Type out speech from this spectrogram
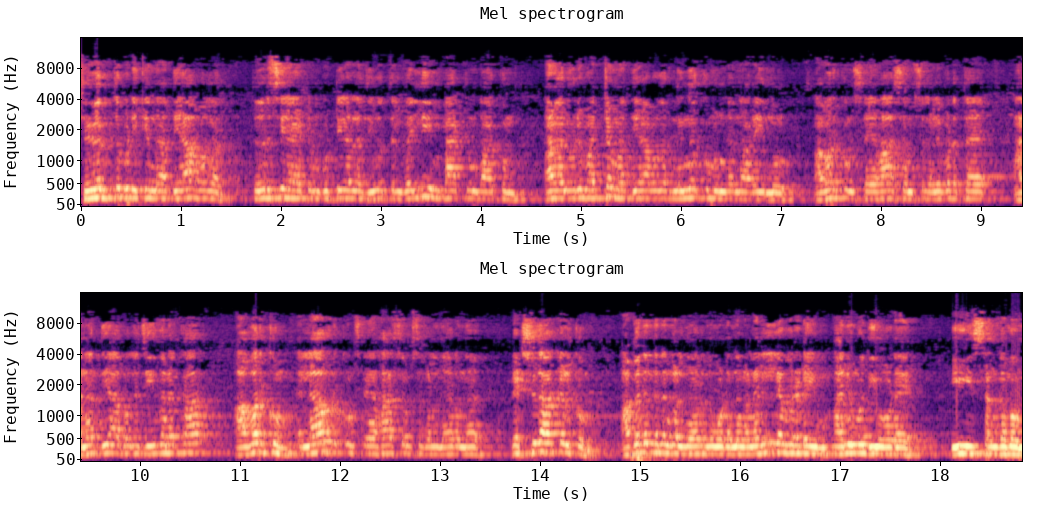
ചേർത്ത് പിടിക്കുന്ന അധ്യാപകർ. തീർച്ചയായിട്ടും കുട്ടികളുടെ ജീവിതത്തിൽ വലിയ ഇമ്പാക്ട് ഉണ്ടാക്കും. അങ്ങനെ ഒരു മറ്റം അധ്യാപകർ നിങ്ങൾക്കും ഉണ്ടെന്ന് അറിയുന്നു. അവർക്കും സ്നേഹാശംസകൾ. ഇവിടുത്തെ അനധ്യാപക ജീവനക്കാർ അവർക്കും എല്ലാവർക്കും സ്നേഹാശംസകൾ നേർന്ന് രക്ഷിതാക്കൾക്കും അഭിനന്ദനങ്ങൾ നേർന്നുകൊണ്ട് നിങ്ങൾ എല്ലാവരുടെയും അനുമതിയോടെ ഈ സംഗമം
